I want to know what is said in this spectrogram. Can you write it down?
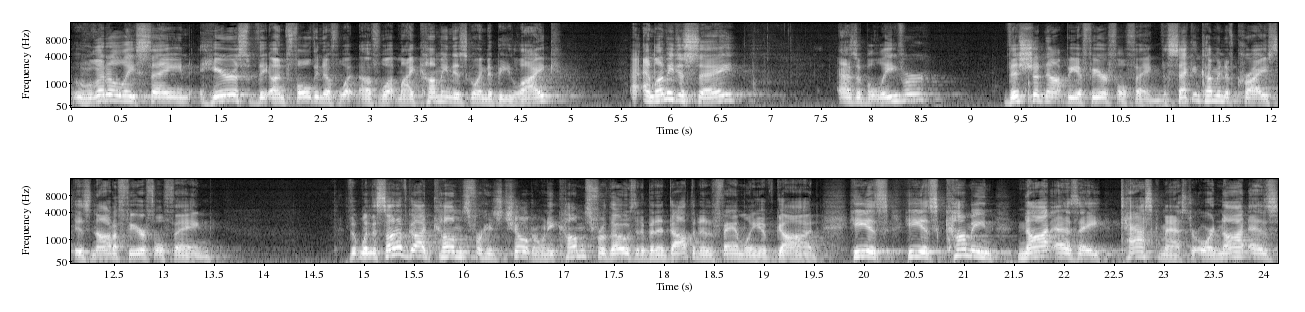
literally saying, here's the unfolding of what, of what my coming is going to be like. And let me just say, as a believer, this should not be a fearful thing. The second coming of Christ is not a fearful thing. That when the Son of God comes for his children, when he comes for those that have been adopted in the family of God, he is, he is coming not as a taskmaster or not as,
